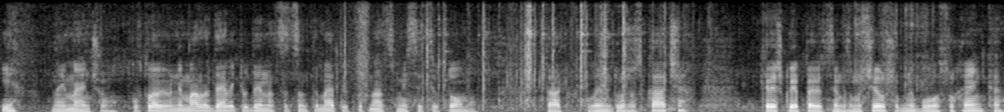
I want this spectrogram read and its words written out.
і найменшого. Повторюю, вони мали 9-11 см 15 місяців тому. Так, лин дуже скаче. Кришку я перед цим змочив, щоб не було сухенька.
